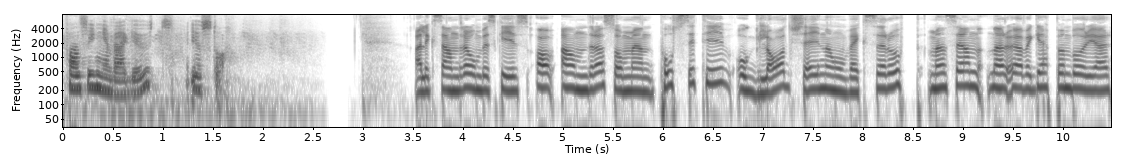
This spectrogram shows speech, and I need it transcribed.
fanns ingen väg ut just då. Alexandra hon beskrivs av andra som en positiv och glad tjej när hon växer upp. Men sen när övergreppen börjar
